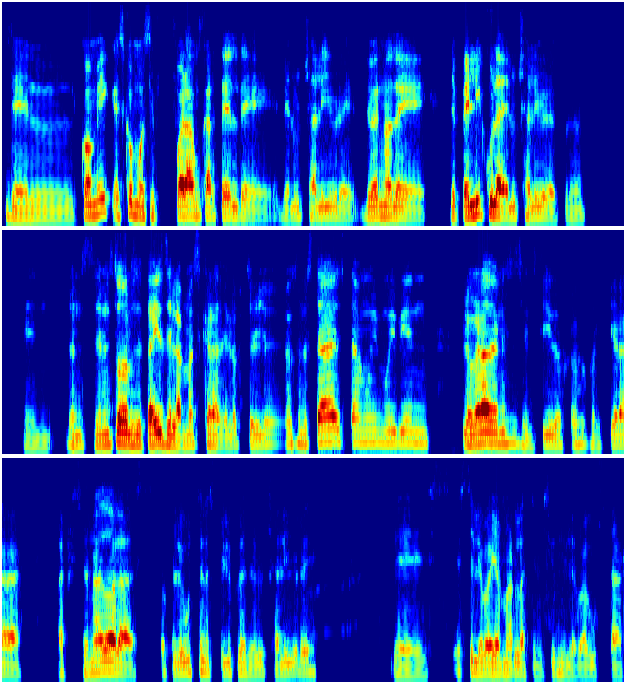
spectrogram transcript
del cómic, es como si fuera un cartel de, de lucha libre, de, bueno, de, de película de lucha libre, perdón, en, donde se ven todos los detalles de la máscara de Lobster Johnson. Está, está muy, muy bien logrado en ese sentido. Creo que cualquiera aficionado a las, o que le gusten las películas de lucha libre, les- este le va a llamar la atención y le va a gustar.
